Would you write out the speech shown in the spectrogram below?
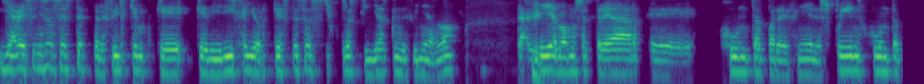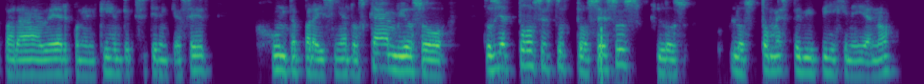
y a veces necesitas este perfil que, que, que, dirija y orqueste esas estructuras que ya están definidas, ¿no? Tal día vamos a crear eh, junta para definir el sprint, junta para ver con el cliente qué se tienen que hacer, junta para diseñar los cambios, o entonces ya todos estos procesos los, los toma este VP ingeniería, ¿no?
